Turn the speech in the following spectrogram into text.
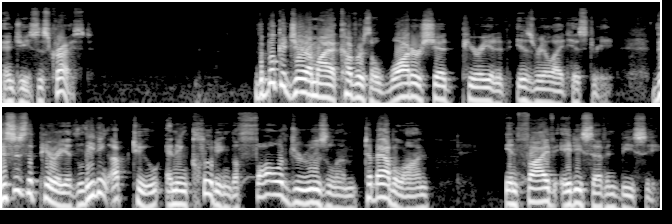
and Jesus Christ. The book of Jeremiah covers a watershed period of Israelite history. This is the period leading up to and including the fall of Jerusalem to Babylon in 587 BC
